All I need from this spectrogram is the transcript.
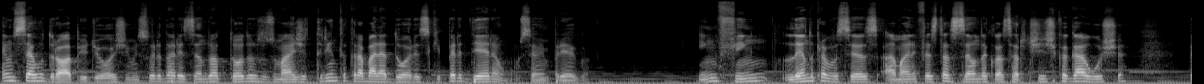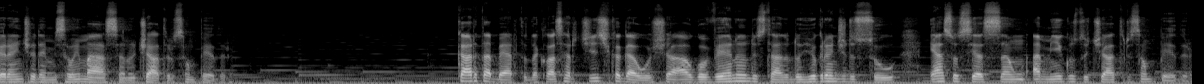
eu encerro o drop de hoje me solidarizando a todos os mais de 30 trabalhadores que perderam o seu emprego. Enfim, lendo para vocês a manifestação da classe artística gaúcha perante a demissão em massa no Teatro São Pedro. Carta aberta da classe artística gaúcha ao governo do estado do Rio Grande do Sul e à Associação Amigos do Teatro São Pedro.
